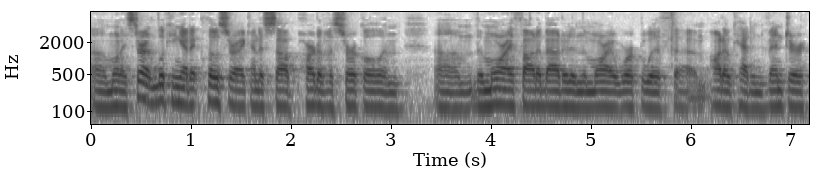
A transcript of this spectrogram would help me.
um, when I started looking at it closer, I kind of saw part of a circle. And um, the more I thought about it and the more I worked with um, AutoCAD Inventor,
